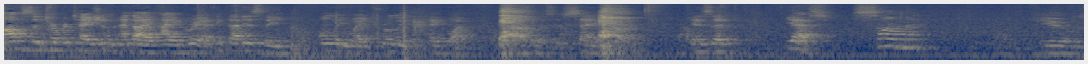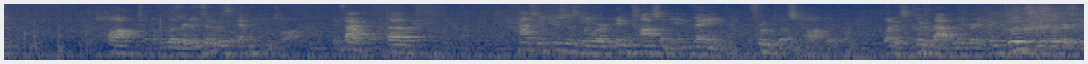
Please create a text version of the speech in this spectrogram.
Hobbes' interpretation, and I, I agree, I think that is the only way truly to take what Lazarus is saying, is that, yes, some few talked of liberty, but it was empty talk. In fact, uh, passage uses the word incassum, in vain, fruitless talk of what is good about liberty, the goods of liberty,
